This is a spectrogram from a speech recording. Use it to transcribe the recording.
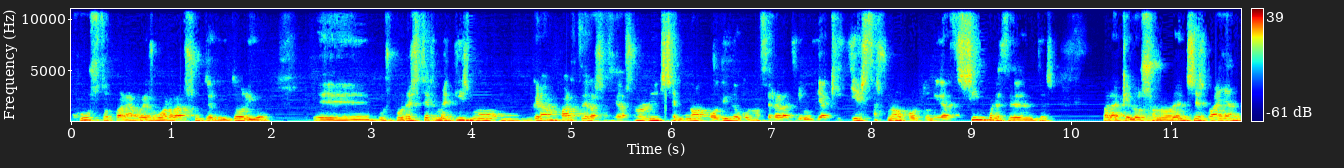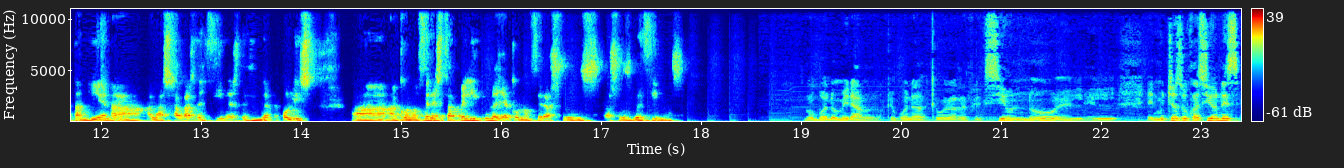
justo para resguardar su territorio, eh, pues por este hermetismo gran parte de la sociedad sonorense no ha podido conocer a la tribu yaqui y esta es una oportunidad sin precedentes para que los sonorenses vayan también a, las salas de cines de Cinépolis a, a, conocer esta película y a conocer a sus, a sus vecinos. Bueno, mira, qué buena, qué buena reflexión, ¿no? en muchas ocasiones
